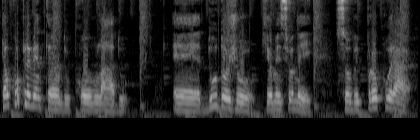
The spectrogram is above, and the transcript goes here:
Então, complementando com o lado é, do dojo que eu mencionei sobre procurar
